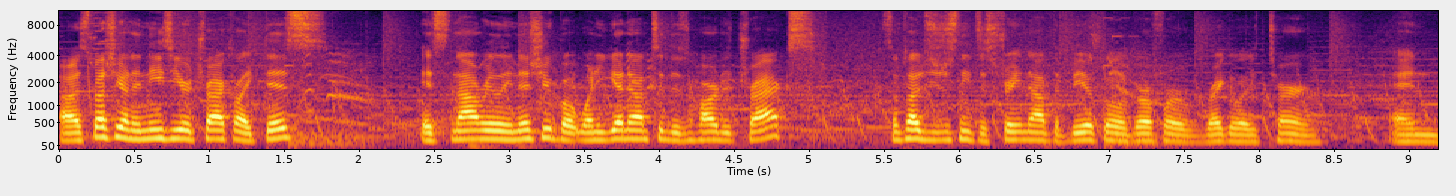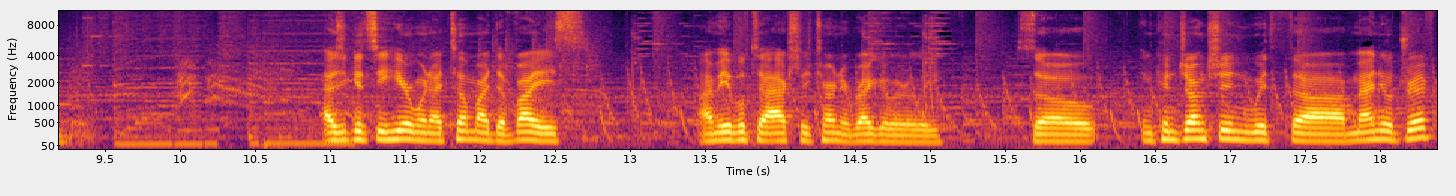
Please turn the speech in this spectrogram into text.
Uh, especially on an easier track like this. It's not really an issue, but when you get onto these harder tracks, sometimes you just need to straighten out the vehicle or go for a regular turn. And as you can see here, when I tilt my device, I'm able to actually turn it regularly. So in conjunction with uh, manual drift,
